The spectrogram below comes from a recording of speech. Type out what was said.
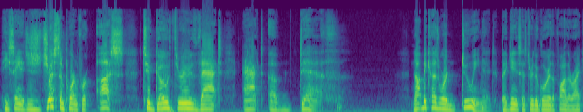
he's saying it's just important for us to go through that act of death not because we're doing it, but again, it says through the glory of the Father, right?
